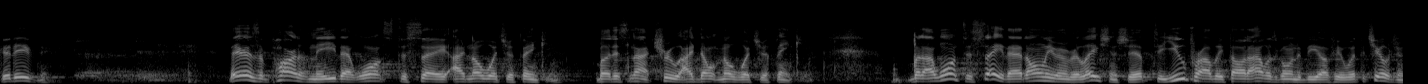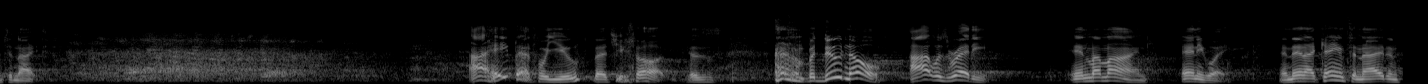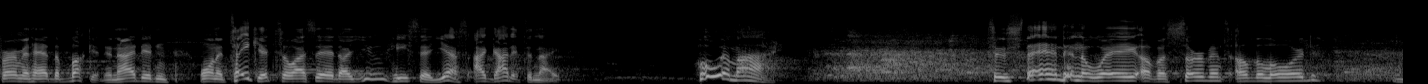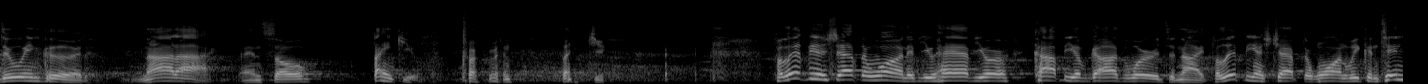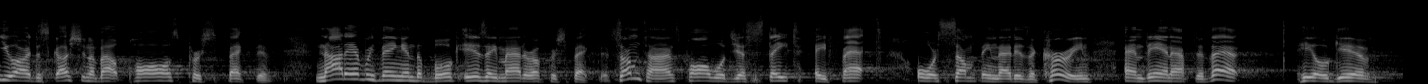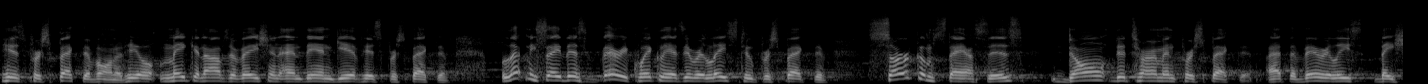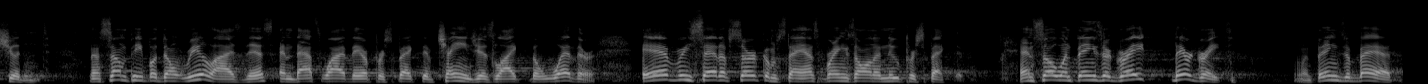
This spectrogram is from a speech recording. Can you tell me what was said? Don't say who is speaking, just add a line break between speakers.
Good evening. There is a part of me that wants to say, I know what you're thinking, but it's not true. I don't know what you're thinking. But I want to say that only in relationship to you, probably thought I was going to be up here with the children tonight. I hate that for you that you thought, because, but do know I was ready in my mind anyway. And then I came tonight and Furman had the bucket and I didn't want to take it. So I said, Are you? He said, Yes, I got it tonight. Who am I to stand in the way of a servant of the Lord doing good? Not I. And so, thank you, Furman. thank you. Philippians chapter 1, if you have your copy of God's Word tonight. Philippians chapter 1, we continue our discussion about Paul's perspective. Not everything in the book is a matter of perspective. Sometimes Paul will just state a fact or something that is occurring, and then after that, he'll give his perspective on it. He'll make an observation and then give his perspective. Let me say this very quickly as it relates to perspective. Circumstances don't determine perspective. At the very least, they shouldn't. Now, some people don't realize this, and that's why their perspective changes like the weather. Every set of circumstance brings on a new perspective. And so when things are great, they're great. When things are bad,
